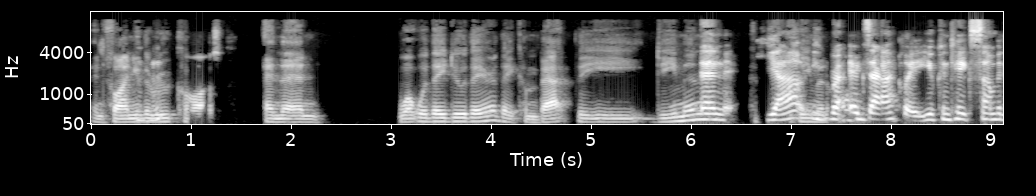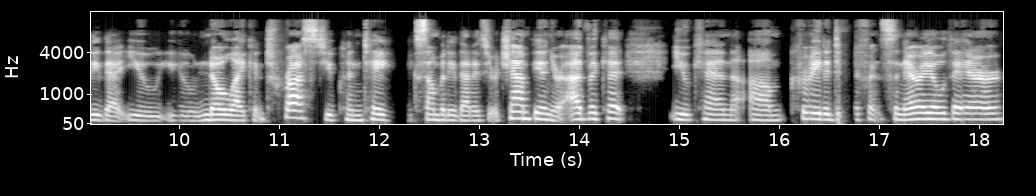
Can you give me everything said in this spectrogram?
and finding mm-hmm. the root cause. And then what would they do there? They combat the demon. And yeah, demon exactly. You can take somebody that you you know, like, and trust. You can take somebody that is your champion, your advocate. You can um, create a different scenario there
